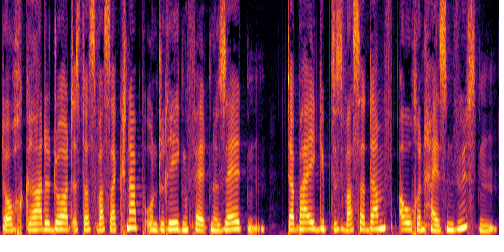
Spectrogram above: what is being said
Doch gerade dort ist das Wasser knapp und Regen fällt nur selten. Dabei gibt es Wasserdampf auch in heißen Wüsten.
